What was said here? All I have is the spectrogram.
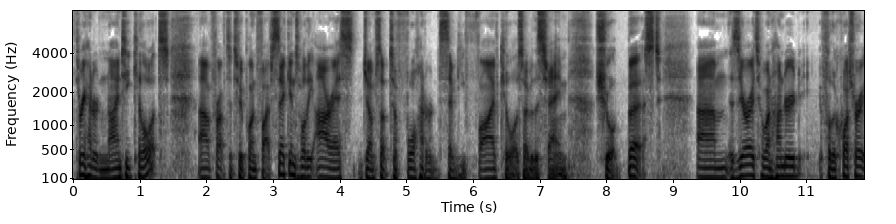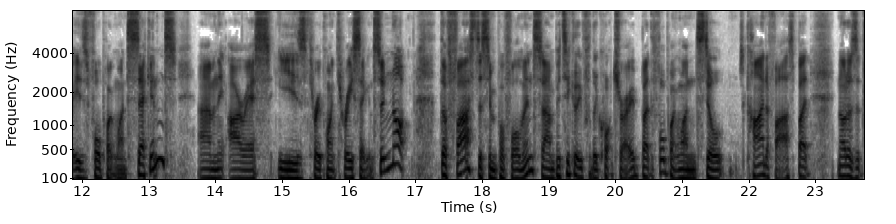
390 kilowatts uh, for up to 2.5 seconds, while the RS jumps up to 475 kilowatts over the same short burst. Um, 0 to 100 for the Quattro is 4.1 seconds, um, and the RS is 3.3 seconds. So, not the fastest in performance, um, particularly for the Quattro, but the 4.1 still kind of fast, but not as it,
